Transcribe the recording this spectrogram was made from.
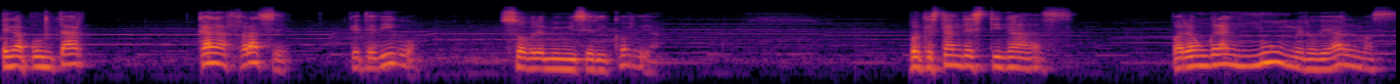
en apuntar cada frase que te digo sobre mi misericordia, porque están destinadas para un gran número de almas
